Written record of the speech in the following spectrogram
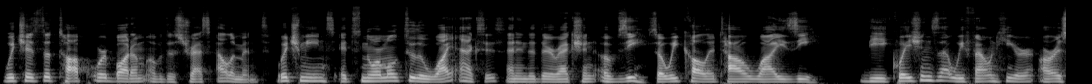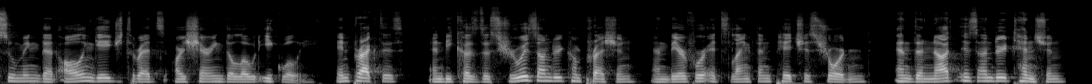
which is the top or bottom of the stress element, which means it's normal to the y-axis and in the direction of z, so we call it tau yz. The equations that we found here are assuming that all engaged threads are sharing the load equally. In practice, and because the screw is under compression and therefore its length and pitch is shortened, and the nut is under tension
